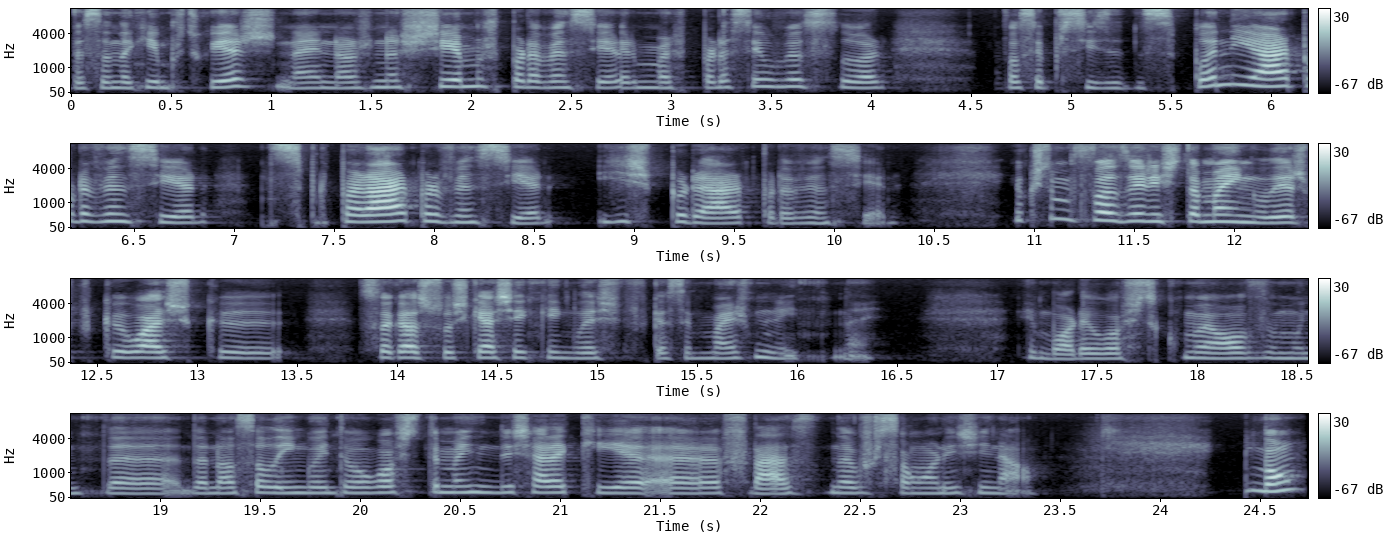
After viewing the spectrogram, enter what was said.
Passando aqui em português, né, nós nascemos para vencer, mas para ser um vencedor, você precisa de se planear para vencer, de se preparar para vencer e esperar para vencer. Eu costumo fazer isto também em inglês porque eu acho que são aquelas pessoas que acham que em inglês fica sempre mais bonito, né? Embora eu goste, como é óbvio, muito da, da nossa língua, então eu gosto também de deixar aqui a, a frase na versão original. Bom,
